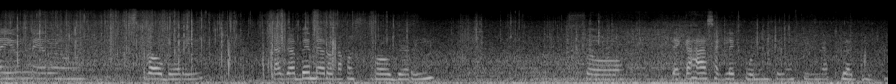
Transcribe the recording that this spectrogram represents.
Ayun, meron strawberry. Kagabi meron akong strawberry. So, teka ha, saglit kunin ko yung pinya plug dito.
